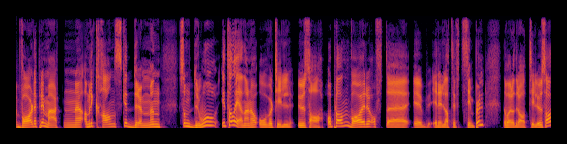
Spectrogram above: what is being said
var det primært den uh, amerikanske drømmen som dro italienerne over til USA. Og planen var ofte eh, relativt simpel. Det var å dra til USA,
